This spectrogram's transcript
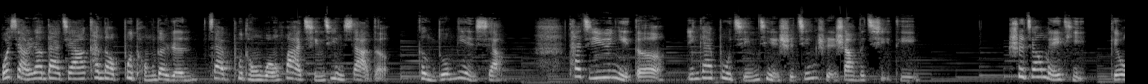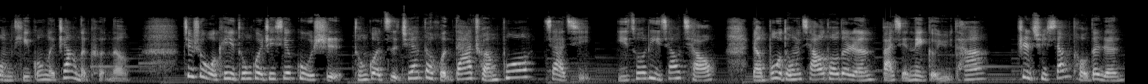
我想让大家看到不同的人在不同文化情境下的更多面相。他给予你的，应该不仅仅是精神上的启迪。社交媒体。给我们提供了这样的可能，就是我可以通过这些故事，通过紫娟的混搭传播，架起一座立交桥，让不同桥头的人发现那个与他志趣相投的人。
